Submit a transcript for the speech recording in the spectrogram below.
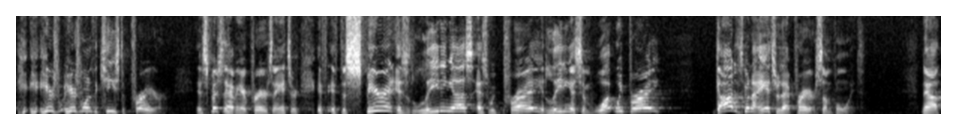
here's, here's one of the keys to prayer, especially having our prayers answered. If, if the Spirit is leading us as we pray leading us in what we pray, God is going to answer that prayer at some point. Now,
